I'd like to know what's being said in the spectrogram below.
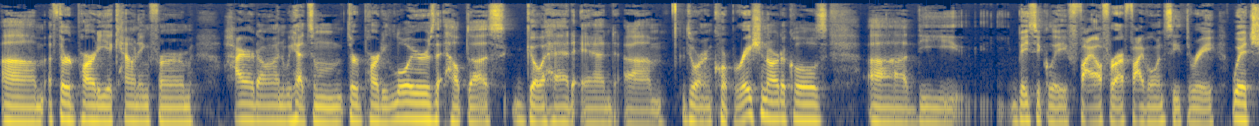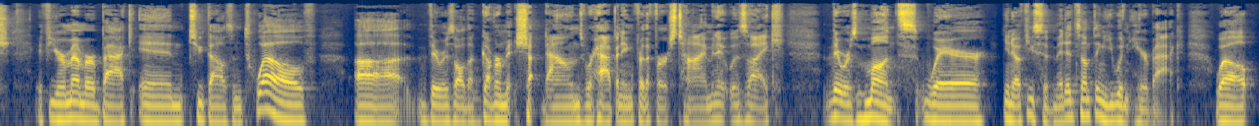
um, a third party accounting firm, hired on, we had some third party lawyers that helped us go ahead and, um, do our incorporation articles, uh, the, basically file for our 501c3, which if you remember back in 2012, uh, there was all the government shutdowns were happening for the first time. And it was like, there was months where, you know, if you submitted something, you wouldn't hear back. Well,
